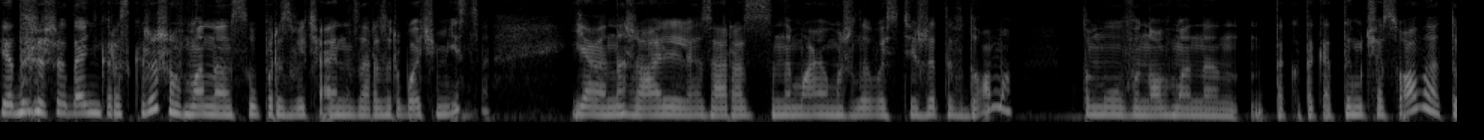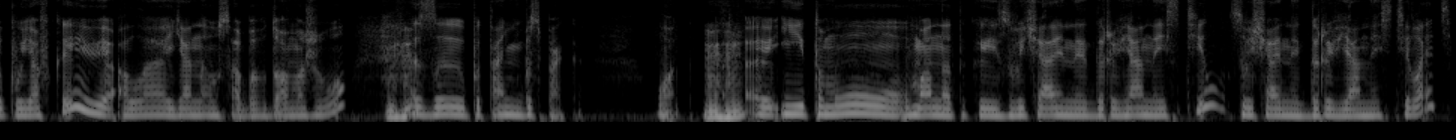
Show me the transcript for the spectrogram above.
Я дуже швиденько розкажу, що в мене супер звичайне зараз робоче місце. Я, на жаль, зараз не маю можливості жити вдома, тому воно в мене так, таке тимчасове. Типу, я в Києві, але я не у себе вдома живу Мгм. з питань безпеки. От. Е, І тому у мене такий звичайний дерев'яний стіл, звичайний дерев'яний стілець.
